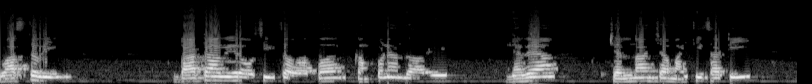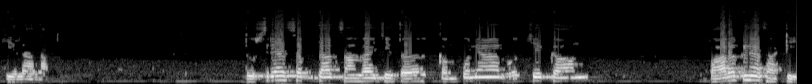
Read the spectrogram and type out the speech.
वास्तविक डाटा वेअरहाऊसिंगचा वापर कंपन्यांद्वारे नव्या चलनांच्या माहितीसाठी केला जातो. दुसऱ्या शब्दात सांगायचे तर कंपन्या रोजचे काम पारखण्यासाठी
